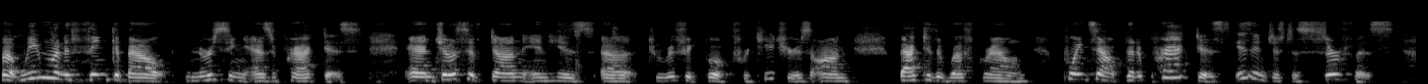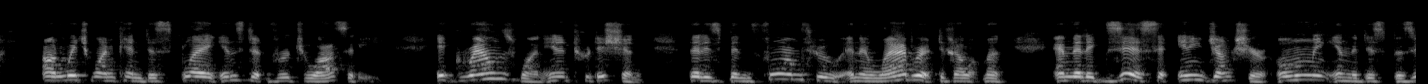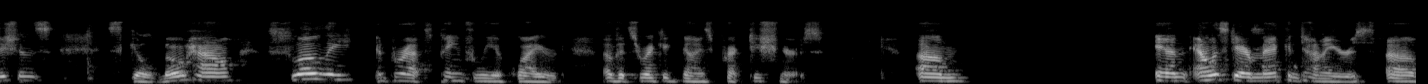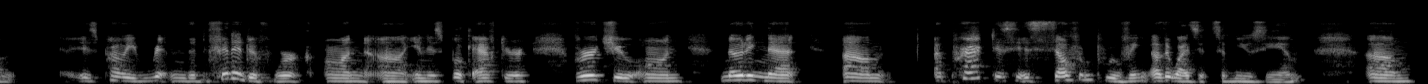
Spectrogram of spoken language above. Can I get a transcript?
but we want to think about nursing as a practice. And Joseph Dunne, in his uh, terrific book for teachers on Back to the Rough Ground, points out that a practice isn't just a surface on which one can display instant virtuosity. It grounds one in a tradition that has been formed through an elaborate development and that exists at any juncture only in the dispositions, skilled know-how, slowly and perhaps painfully acquired of its recognized practitioners. Um, and Alasdair MacIntyre's um, is probably written the definitive work on uh, in his book After Virtue on noting that um, a practice is self-improving, otherwise it's a museum. Um,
